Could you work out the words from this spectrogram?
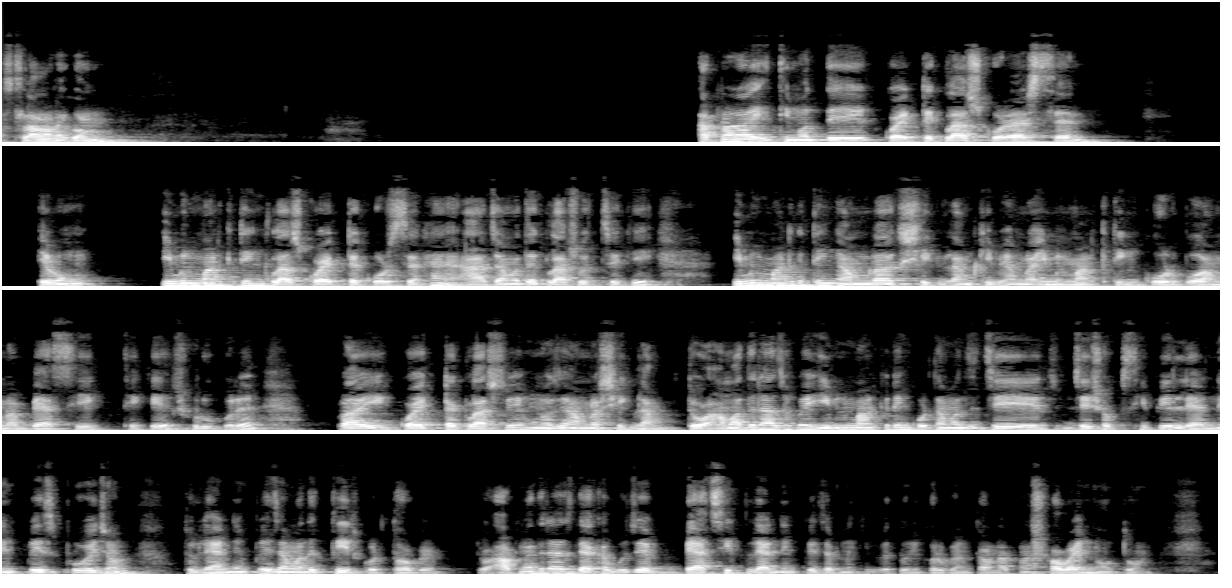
আসসালামু আলাইকুম। আপনারা ইতিমধ্যে কয়েকটা ক্লাস করে আসছেন এবং ইমেল মার্কেটিং ক্লাস কয়েকটা করছেন হ্যাঁ? আজ আমাদের ক্লাস হচ্ছে কি, ইমেল মার্কেটিং আমরা শিখলাম কীভাবে আমরা ইমেল মার্কেটিং করব, আমরা বেসিক থেকে শুরু করে প্রায় কয়েকটা ক্লাসে অনুযায়ী আমরা শিখলাম। তো আমাদের আজ হবে ইমেল মার্কেটিং করতে আমাদের যে, যেসব সিপিএ ল্যান্ডিং পেজ প্রয়োজন তো ল্যান্ডিং পেজ আমাদের ক্রিয়েট করতে হবে। তো আপনাদের আজ দেখাবো যে বেসিক ল্যান্ডিং পেজ আপনি কীভাবে তৈরি করবেন, কারণ আপনারা সবাই নতুন।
